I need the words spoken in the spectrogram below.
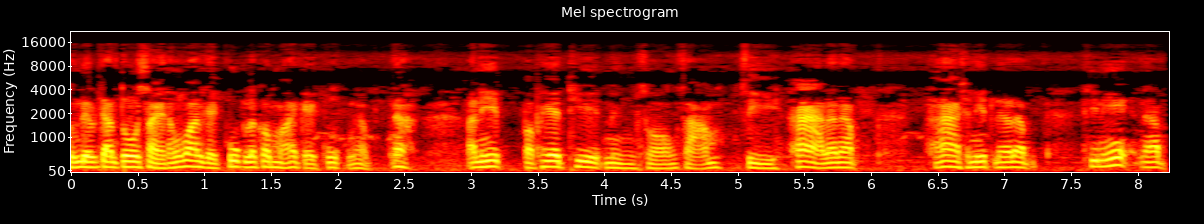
สมเด็จพระอาจารย์โตใส่ทั้งว่านไก่กุ๊กแล้วก็ไม้ไก่กุ๊กนะครับนะ อันนี้ประเภทที่หนึ่งสองสามสี่ห้าแล้วนะครับห้าชนิดแล้วนะครับ ทีนี้นะครับ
